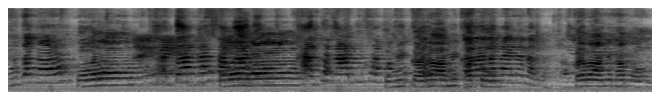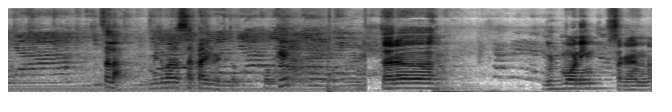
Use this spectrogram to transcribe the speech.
खाता का? करा. खाता का? करा. तुम्ही करा आम्ही खातो. करा आम्ही खातो. चला मी तुम्हाला सकाळी भेटतो. ओके? तर गुड मॉर्निंग सगळ्यांना.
